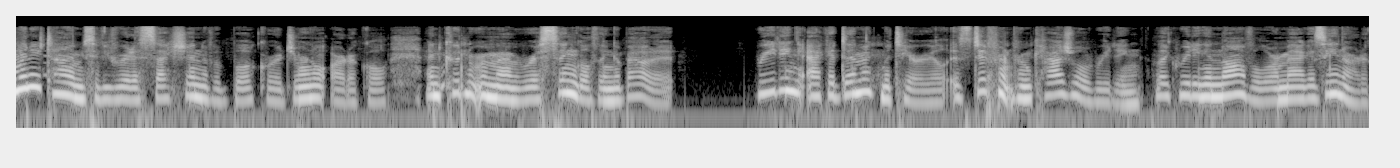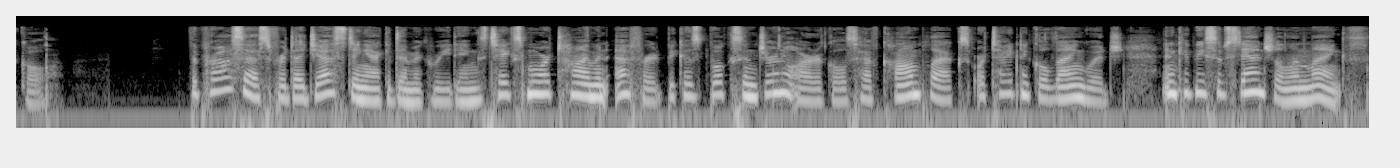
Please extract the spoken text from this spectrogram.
many times have you read a section of a book or a journal article and couldn't remember a single thing about it? Reading academic material is different from casual reading, like reading a novel or a magazine article. The process for digesting academic readings takes more time and effort because books and journal articles have complex or technical language and can be substantial in length.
